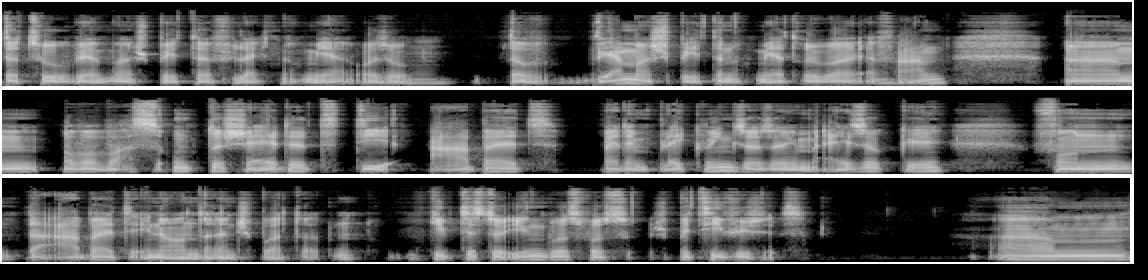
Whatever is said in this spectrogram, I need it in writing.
dazu werden wir später vielleicht noch mehr, also mhm. da werden wir später noch mehr drüber erfahren. Mhm. Ähm, aber was unterscheidet die Arbeit bei den Blackwings, also im Eishockey, von der Arbeit in anderen Sportarten? Gibt es da irgendwas, was spezifisch ist? Ähm,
